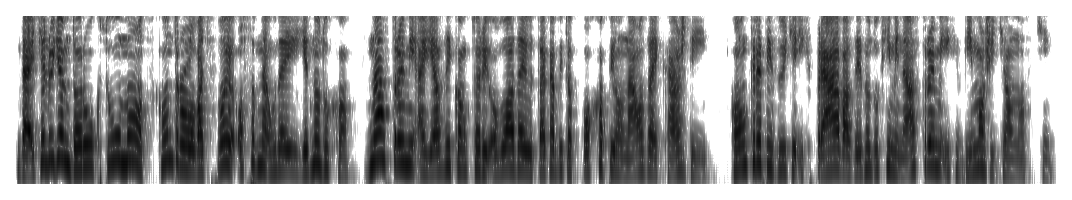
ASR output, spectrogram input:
Dajte ľuďom do rúk tú moc kontrolovať svoje osobné údaje jednoducho, s nástrojmi a jazykom, ktorý ovládajú tak, aby to pochopil naozaj každý. Konkretizujte ich práva s jednoduchými nástrojmi ich vymožiteľnosti.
